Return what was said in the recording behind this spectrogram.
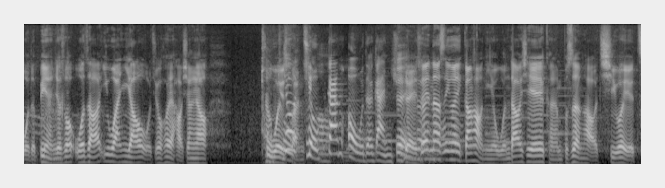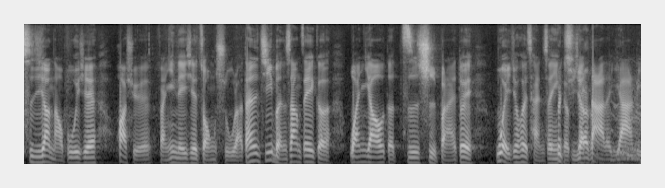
我的病人就说，我只要一弯腰，我就会好像要。吐胃酸，有干呕的感觉。对，所以那是因为刚好你有闻到一些可能不是很好的气味，也刺激到脑部一些化学反应的一些中枢啦。但是基本上这个弯腰的姿势本来对胃就会产生一个比较大的压力，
